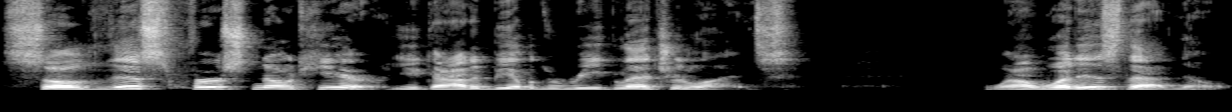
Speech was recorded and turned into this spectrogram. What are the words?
So this first note here, you got to be able to read ledger lines. Well, what is that note?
